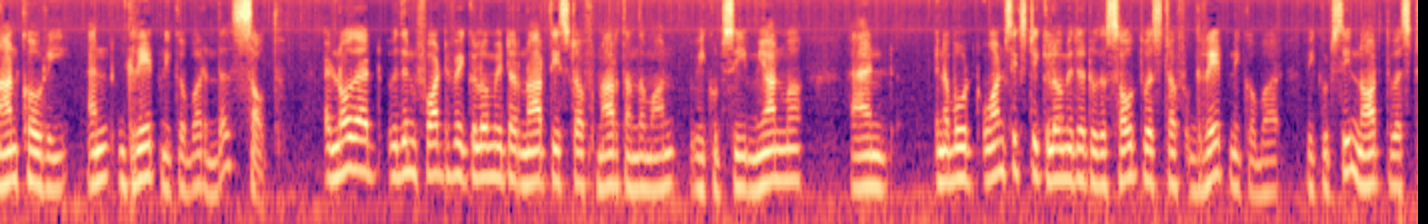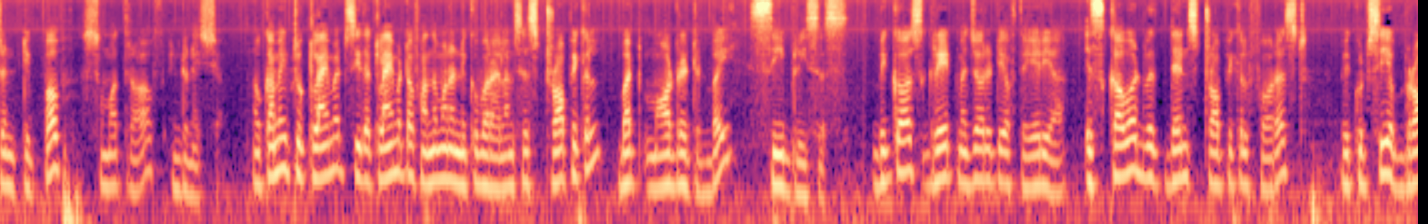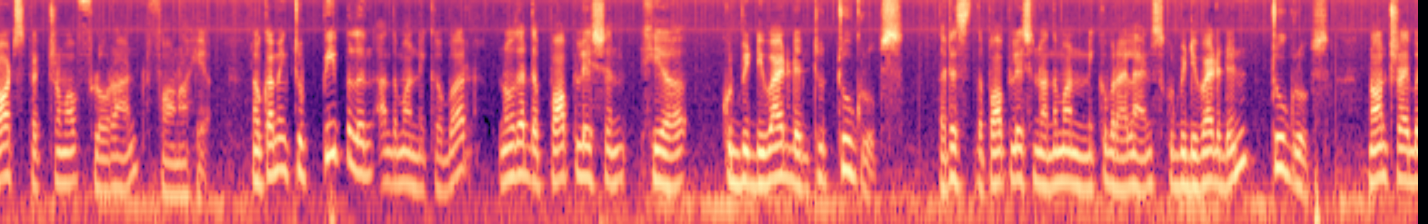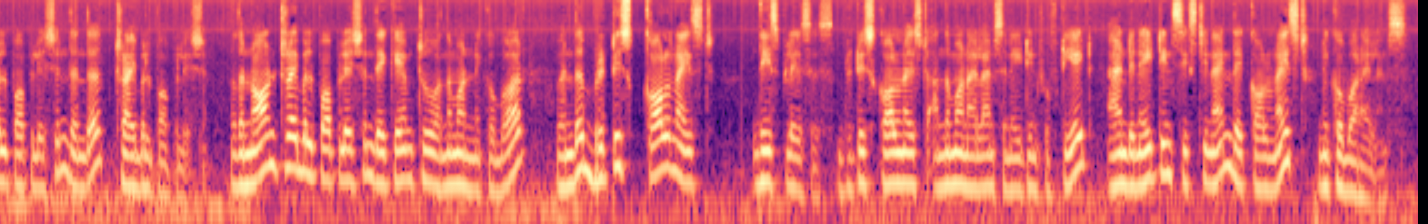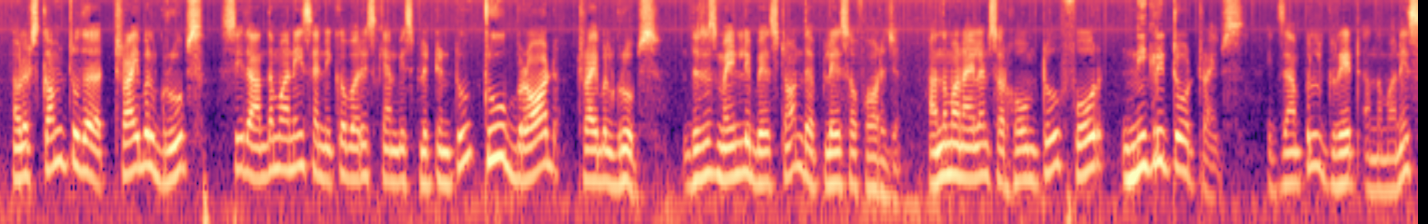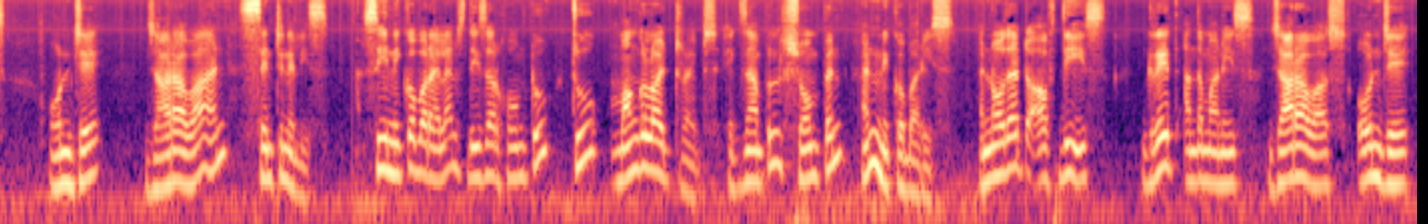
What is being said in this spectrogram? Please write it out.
Nancowry and Great Nicobar in the south. And know that within 45 kilometer northeast of North Andaman, we could see Myanmar, and in about 160 kilometer to the southwest of Great Nicobar, we could see northwestern tip of Sumatra of Indonesia. Now coming to climate, see the climate of Andaman and Nicobar Islands is tropical but moderated by sea breezes. Because great majority of the area is covered with dense tropical forest, we could see a broad spectrum of flora and fauna here. Now coming to people in Andaman Nicobar, know that the population here could be divided into two groups. That is, the population in Andaman Nicobar Islands could be divided in two groups. Non-tribal population, then the tribal population. Now the non-tribal population, they came to Andaman Nicobar when the British colonized these places. British colonized Andaman Islands in 1858 and in 1869 they colonized Nicobar Islands. Now let's come to the tribal groups. See the Andamanis and Nicobaris can be split into two broad tribal groups. This is mainly based on their place of origin. Andaman Islands are home to four Negrito tribes. Example Great Andamanis, Onge, Jarawa and Sentinelese. See Nicobar Islands, these are home to two Mongoloid tribes. Example Shompen and Nicobaris. And know that of these, Great Andamanis, Jarawas, Onge,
